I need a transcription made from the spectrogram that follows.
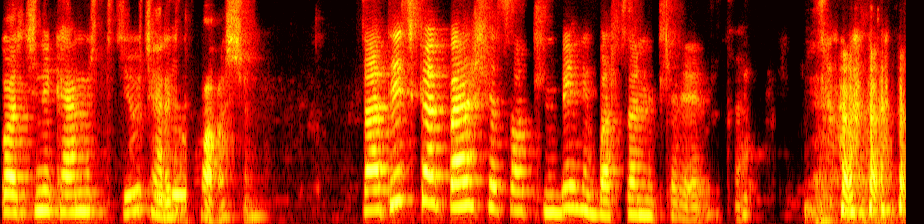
Гол чиний камерт юу ч харагдах байгаа шүү. За Тичкаг байршаа судлан би нэг болцооны талаар яриад байгаа.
